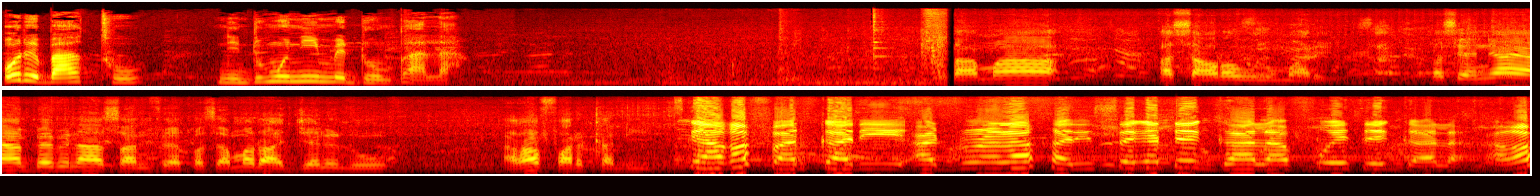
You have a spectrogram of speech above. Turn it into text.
o de b'a to nin dumuni bɛ don ba la a ma a san yɔrɔ woloma de parce que n'i y'a ye an bɛɛ bɛna a sanni fɛ parce que an b'a dɔn a jɛlen don a ka fari ka di a ka fari ka di a dunala ka di sɛgɛ tɛ ga la foyi tɛ ga la a ka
